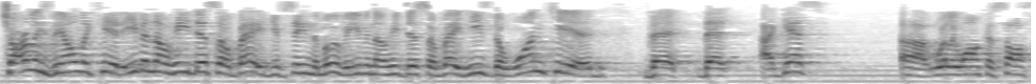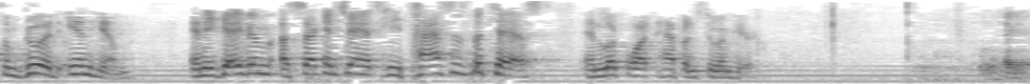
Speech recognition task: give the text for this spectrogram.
Charlie's the only kid, even though he disobeyed, you've seen the movie, even though he disobeyed, he's the one kid that, that I guess uh, Willy Wonka saw some good in him. And he gave him a second chance. He passes the test, and look what happens to him here. Take.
